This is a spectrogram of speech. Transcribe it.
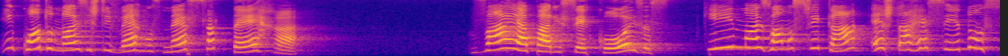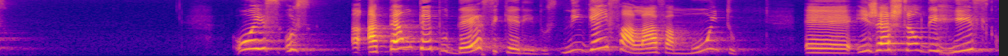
Enquanto nós estivermos nessa terra, vai aparecer coisas que nós vamos ficar estarrecidos. Os, os, até um tempo desse, queridos, ninguém falava muito é, em gestão de risco,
